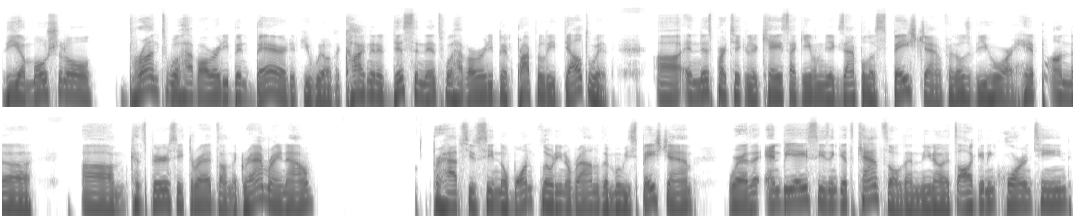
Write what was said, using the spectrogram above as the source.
the emotional brunt will have already been bared, if you will. The cognitive dissonance will have already been properly dealt with. Uh, in this particular case, I gave them the example of Space Jam. For those of you who are hip on the um, conspiracy threads on the gram right now, perhaps you've seen the one floating around of the movie Space Jam where the NBA season gets canceled and you know it's all getting quarantined.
